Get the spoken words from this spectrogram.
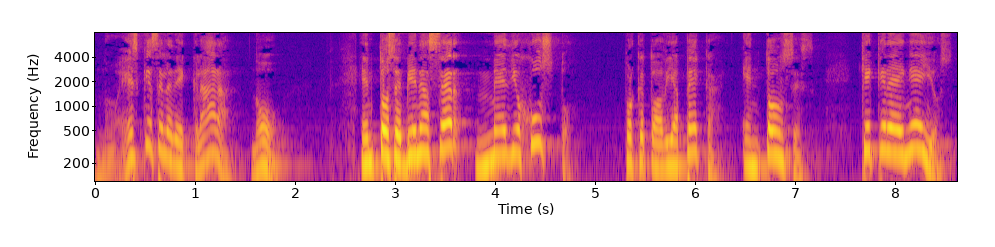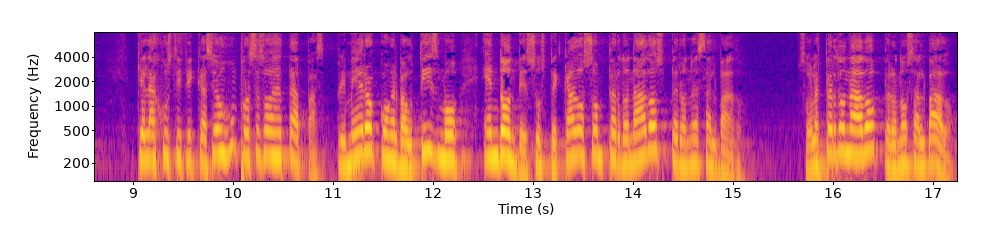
No es que se le declara, no. Entonces viene a ser medio justo, porque todavía peca. Entonces, ¿qué creen ellos? Que la justificación es un proceso de etapas. Primero con el bautismo, en donde sus pecados son perdonados, pero no es salvado. Solo es perdonado, pero no salvado.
